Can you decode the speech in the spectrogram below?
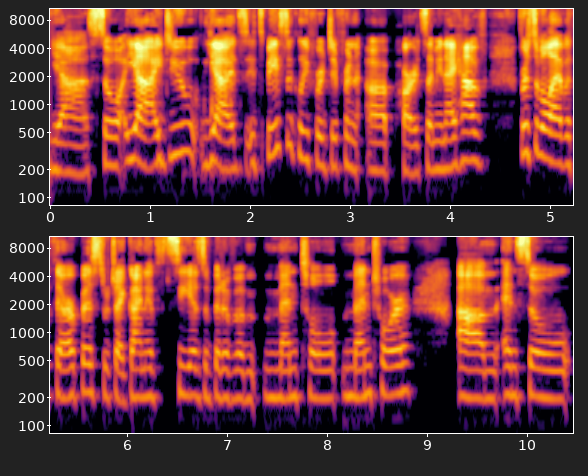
yeah. So yeah, I do. Yeah, it's it's basically for different uh, parts. I mean, I have first of all, I have a therapist, which I kind of see as a bit of a mental mentor, um, and so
